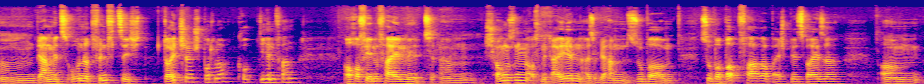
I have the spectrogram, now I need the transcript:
Ähm, Wir haben jetzt 150 deutsche Sportler, grob, die hinfahren. Auch auf jeden Fall mit ähm, Chancen auf Medaillen. Also wir haben super, super Bobfahrer beispielsweise. Ähm,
